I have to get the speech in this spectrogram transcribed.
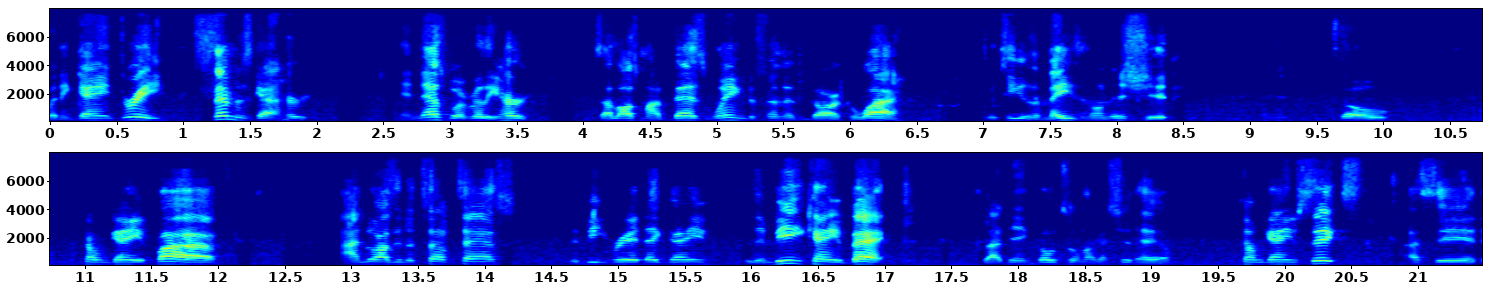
But in game three, Simmons got hurt. And that's what really hurt. So I lost my best wing defender to guard Kawhi, which he he's amazing on this shit. So come game five, I knew I was in a tough task to beat Red that game. But Embiid came back, but I didn't go to him like I should have. Come game six, I said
